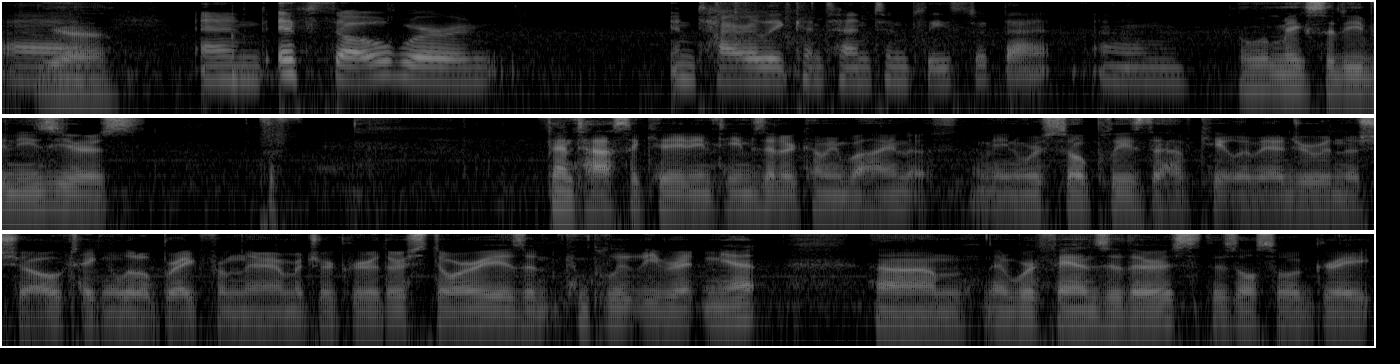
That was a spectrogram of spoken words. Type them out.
Uh, yeah. And if so, we're entirely content and pleased with that. Um, what makes it even easier is the fantastic Canadian teams that are coming behind us. I mean, we're so pleased to have Kaitlyn Andrew in this show, taking a little break from their amateur career. Their story isn't completely written yet, um, and we're fans of theirs. There's also a great,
